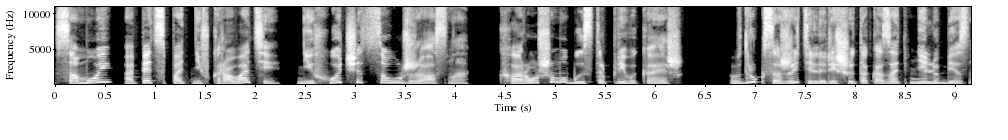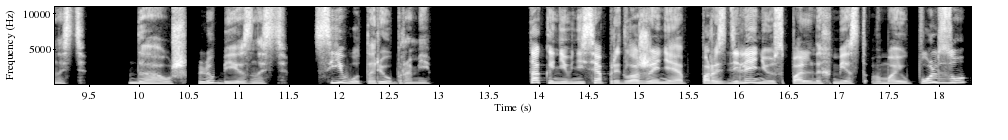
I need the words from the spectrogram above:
Самой опять спать не в кровати не хочется ужасно. К хорошему быстро привыкаешь. Вдруг сожитель решит оказать мне любезность. Да уж, любезность. С его-то ребрами. Так и не внеся предложение по разделению спальных мест в мою пользу,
